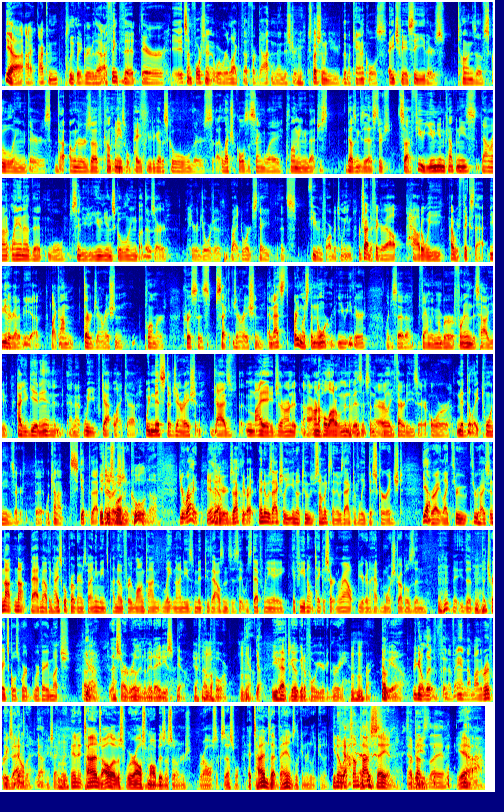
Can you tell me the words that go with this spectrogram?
Yeah, I, I completely agree with that. I think that there it's unfortunate where we're like the forgotten industry, mm-hmm. especially when you the mechanicals, HVAC. There's tons of schooling. There's the owners of companies will pay for you to go to school. There's electricals the same way. Plumbing that just doesn't exist. There's a few union companies down around Atlanta that will send you to union schooling, but those are here in Georgia, right to work state. It's few and far between. We're trying to figure out how do we how do we fix that. You either got to be a like I'm third generation plumber, Chris is second generation, and that's pretty much the norm. You either like you said, a family member or a friend is how you how you get in, and and uh, we've got like uh, we missed a generation. Guys uh, my age, there aren't a, aren't a whole lot of them in the mm-hmm. business in their early 30s or, or mid to late 20s, or that we kind of skipped that. It just wasn't cool enough. You're right. Yeah, Yeah. you're exactly right. And it was actually, you know, to some extent, it was actively discouraged. Yeah. Right. Like through through high school, and not not bad mouthing high school programs by any means. I know for a long time, late '90s, mid 2000s, is it was definitely a if you don't take a certain route, you're going to have more struggles than mm-hmm. the the, mm-hmm. the trade schools were were very much. Oh, Yeah. yeah. That started really in the mid 80s. Yeah. If not hmm. before. Mm-hmm. Yeah. Yeah. You have to go get a four year degree. Mm-hmm. Right. Oh, yeah. You're going to live in a van down by the river. if you don't. Exactly. Yeah. Exactly. Mm-hmm. And at times, all of us, we're all small business owners. We're all successful. At times, that van's looking really good. You know Yeah, what? I'm Sometimes I'm just saying. I mean, the, uh, yeah.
